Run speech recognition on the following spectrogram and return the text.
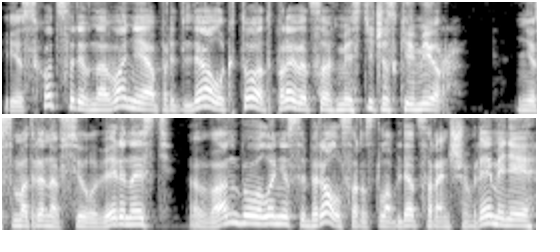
Исход соревнования определял, кто отправится в мистический мир – Несмотря на всю уверенность, Ван Буэлэ не собирался расслабляться раньше времени.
